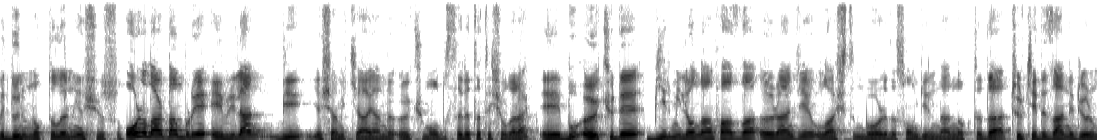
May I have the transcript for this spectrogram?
ve dönüm noktalarını yaşıyorsun. Oralardan buraya evrilen bir yaşam hikayem ve öyküm oldu Sarı Ateş olarak. E, bu öyküde 1 milyondan fazla öğrenciye ulaştım bu arada son gelinen noktada. Türkiye'de zannediyorum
